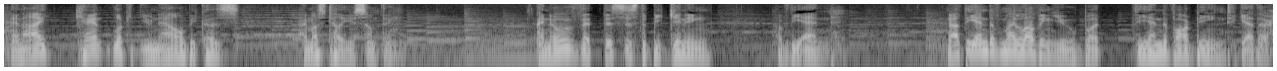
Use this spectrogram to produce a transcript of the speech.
And I can't look at you now because I must tell you something. I know that this is the beginning of the end. Not the end of my loving you, but the end of our being together.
